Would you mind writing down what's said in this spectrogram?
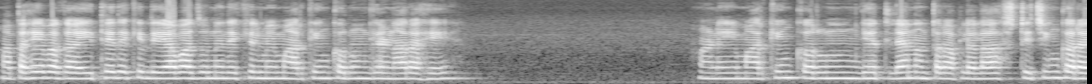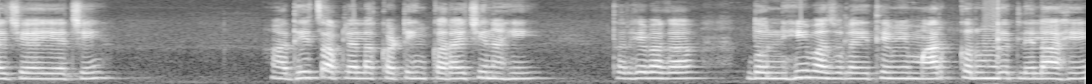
आता हे बघा इथे देखील या बाजूने देखील मी मार्किंग करून घेणार आहे. आणि मार्किंग करून घेतल्यानंतर आपल्याला स्टिचिंग करायची आहे याची. आधीच आपल्याला कटिंग करायची नाही. तर हे बघा दोन्ही बाजूला इथे मी मार्क करून घेतलेला आहे.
